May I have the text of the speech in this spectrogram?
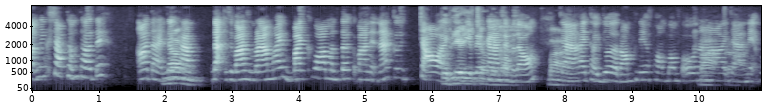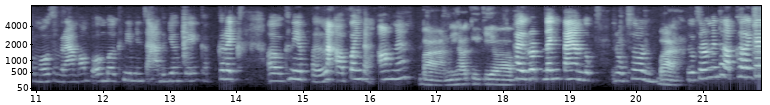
អត់មានខ្ចប់ត្រឹមត្រូវទេ ឲ្យតែដឹងថាដាក់សេវាសម្រាមហើយមិនបាច់ខ្វល់មិនទៅក្បាលអ្នកណាគឺចោលឲ្យរៀបរៀបការតែម្ដងចាហើយត្រូវយល់អារម្មណ៍គ្នាផងបងប្អូនហើយចាអ្នកប្រមូលសម្រាមបងប្អូនមើលគ្នាមានស្អាតដូចយើងទេក្រិចគ្នាប្រឡាក់ឲ្យពេញទាំងអស់ណាបាទនេះហើយគឺជាហើយរត់ដេញតាមលោកលោកស្រុនបាទលោកស្រុនមានធ្លាប់ឃើញតែ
